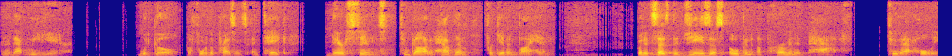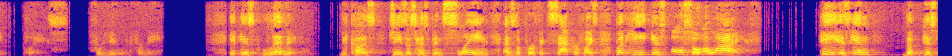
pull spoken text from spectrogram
And that that mediator would go before the presence and take their sins to God and have them forgiven by him. But it says that Jesus opened a permanent path to that holy place for you and for me. It is living because Jesus has been slain as the perfect sacrifice, but he is also alive. He is in the, his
